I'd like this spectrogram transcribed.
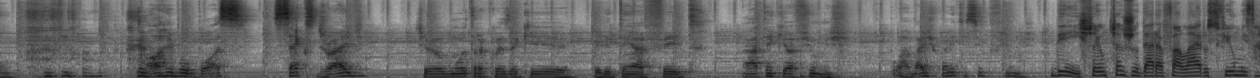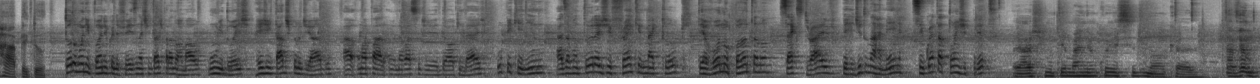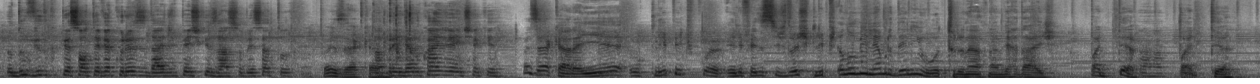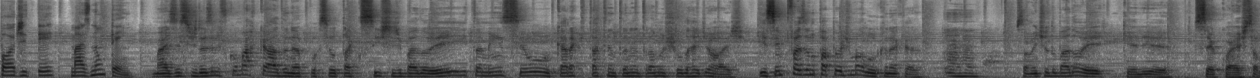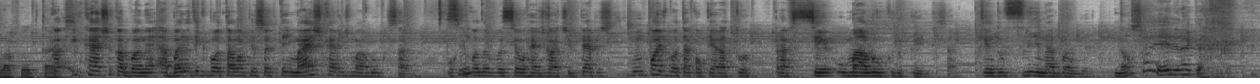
1. Horrible Boss, Sex Drive. Deixa eu ver alguma outra coisa que ele tenha feito. Ah, tem aqui, ó, filmes. Porra, mais de 45 filmes. Deixa eu te ajudar a falar os filmes rápido. Todo mundo em pânico ele fez, Inatividade Paranormal 1 e 2, Rejeitados pelo Diabo, a- uma, um negócio de The Walking Dead, O Pequenino, As Aventuras de Frank McCloak, Terror no Pântano, Sex Drive, Perdido na Armênia, 50 Tons de Preto. Eu acho que não tem mais nenhum conhecido não, cara. Tá vendo? Eu duvido que o pessoal teve a curiosidade de pesquisar sobre esse ator. cara. Pois é, Tá cara. aprendendo com a gente aqui. Pois é, cara. E o clipe, tipo, ele fez esses dois clipes. Eu não me lembro dele em outro, né, na verdade. Pode ter? Aham. Pode ter. Pode ter, mas não tem. Mas esses dois ele ficou marcado, né? Por ser o taxista de By the Way e também ser o cara que tá tentando entrar no show do Red Hot. E sempre fazendo papel de maluco, né, cara? Aham. Principalmente o do By the Way, que ele sequestra lá pro Co- táxi. Encaixa com a banda. A banda tem que botar uma pessoa que tem mais cara de maluco, sabe? Porque Sim. quando você é o Red Hot Chili Peppers, não pode botar qualquer ator pra ser o maluco do clipe, sabe? Tendo o Flea na banda. Não só ele, né, cara?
